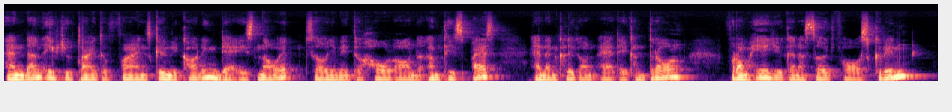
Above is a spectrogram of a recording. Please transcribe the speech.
And then if you try to find screen recording, there is no it. So you need to hold on the empty space and then click on add a control. From here, you're gonna search for screen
